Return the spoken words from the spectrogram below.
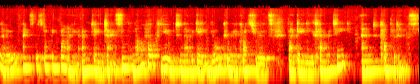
Hello, thanks for stopping by. I'm Jane Jackson, and I'll help you to navigate your career crossroads by gaining clarity and confidence.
